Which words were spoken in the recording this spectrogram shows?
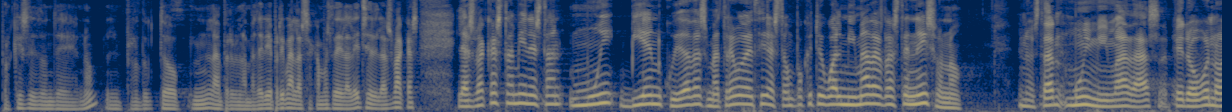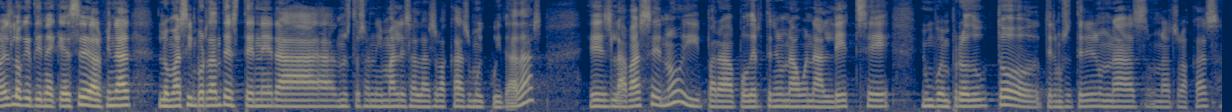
porque es de donde ¿no? el producto, la, la, materia prima la sacamos de la leche de las vacas. Las vacas también están muy bien cuidadas, me atrevo a decir, hasta un poquito igual mimadas las tenéis o no. No, están muy mimadas, pero bueno, es lo que tiene que ser. Al final, lo más importante es tener a nuestros animales, a las vacas, muy cuidadas. Es la base, ¿no? Y para poder tener una buena leche y un buen producto, tenemos que tener unas, unas vacas,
